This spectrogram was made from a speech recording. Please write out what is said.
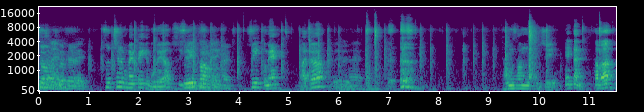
금액. 수출 금액 빼기 뭐래요? 수익한 금액. 금액 수입 금액. 맞아? 네. 경상수지. 그러니까 봐봐.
